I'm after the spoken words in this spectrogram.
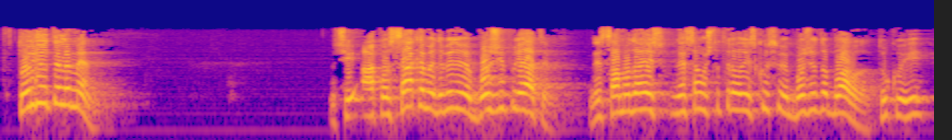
Вториот елемент. Значи, ако сакаме да бидеме Божи пријатели, Не само, да, не само што треба да искусиме Божјата благодат, туку и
